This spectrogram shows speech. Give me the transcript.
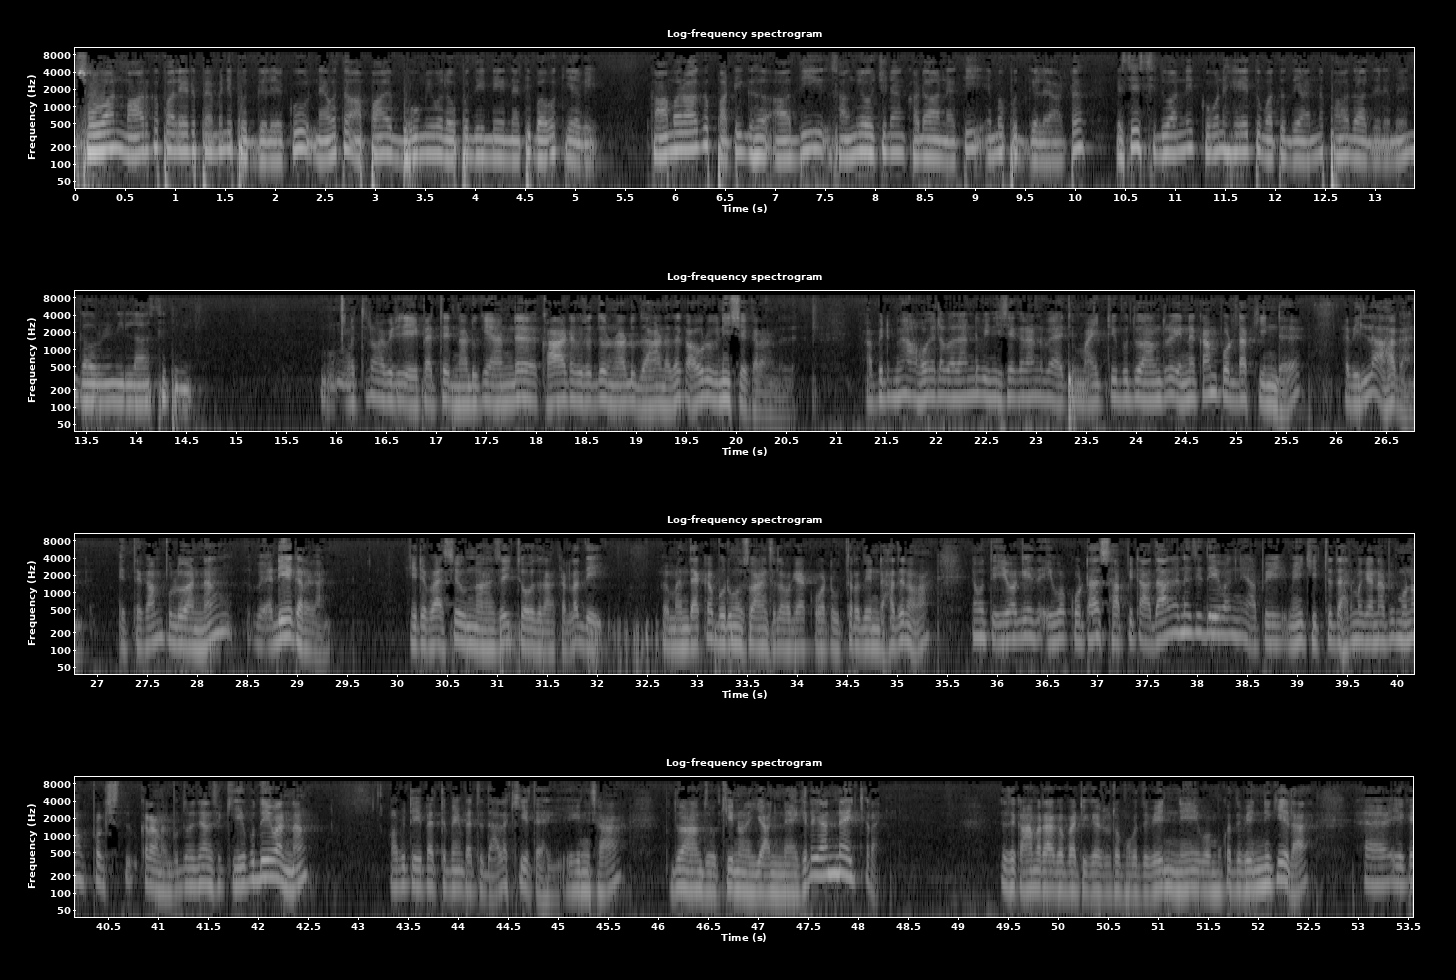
සෝවාන් මාර්ගඵලයට පැමිණි පුද්ගලයෙකු නැවත අපාය භූමිවල උපදින්නේ නැති බව කියවේ. කාමරාග, පටිඝ ආදී සංයෝජනයන් කඩා නැති එම පුද්ගලයාට එසේ සිදුවන්නේ කුමන හේතු මතද යන්න පහදා දෙන මෙන් ගෞරවණීය ඉල්ලා සිටිමි. ඔතන අපිට මේ පැත්තේ නඩු කියන්න කාට විරුද්ධව නඩු දාන්නද කවුරු විනිශ්චය කරන්නද? අපිට මේවා හොයලා බලන්න විනිශ්චය කරන්න බෑ. ඉතින් මෛත්‍රී බුදු ආමඳුර එනකම් පොඩ්ඩක් ඉන්න ඇවිල්ලා අහගන්න. එතකම් පුළුවන් නම් වැඩේ කරගන්න. ඊට පස්සේ උන්වහන්සේ චෝදනා කරලා දෙයි. මම දැක්ක බුරුම ස්වාමීන්සලා වගේක් වට උත්තර දෙන්න හදනවා. නමුත් ඒ වගේ ඒව කොටස් අපිට අදාළ නැති දේවල් නේ. අපි මේ චිත්ත ධර්ම ගැන අපි මොනවක් ප්‍රතිස්ථාප කරන්නේ? බුදුරජාණන්සේ කියපු දේවල් නම් අපිට මේ පැත්ත මේ පැත්ත දාලා කියත හැකි. ඒ නිසා බුදුහාමුදුරු කියනෝනේ යන්නේ නැහැ කියලා යන්නේ නැහැ එච්චරයි. ඊට කාමරාග පැටිකරට මොකද වෙන්නේ? මොකද වෙන්නේ කියලා ඒක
